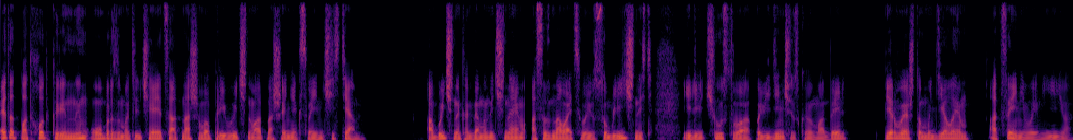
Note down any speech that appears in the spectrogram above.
Этот подход коренным образом отличается от нашего привычного отношения к своим частям. Обычно, когда мы начинаем осознавать свою субличность или чувство, поведенческую модель, первое, что мы делаем, оцениваем ее.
